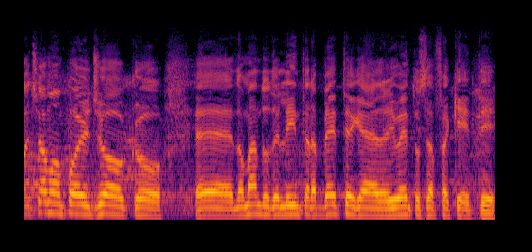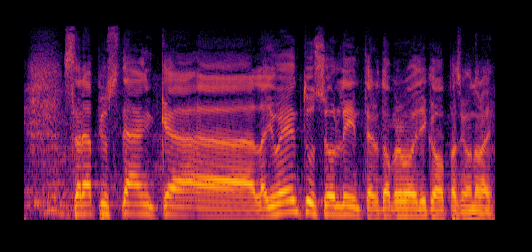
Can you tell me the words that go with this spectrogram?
Facciamo un po' il gioco, eh, domando dell'Inter a Bettega e della Juventus a Facchetti. Sarà più stanca eh, la Juventus o l'Inter dopo le prove di Coppa secondo lei?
